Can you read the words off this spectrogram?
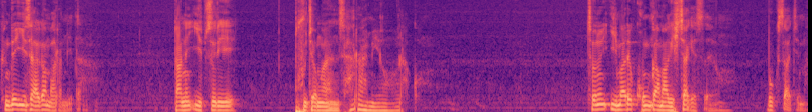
근데 이사야가 말합니다. 나는 입술이 부정한 사람이요 라고. 저는 이 말에 공감하기 시작했어요. 목사지만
